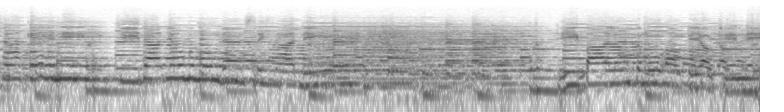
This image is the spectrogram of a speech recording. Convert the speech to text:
စားခဲ့နေကြည်သာပြုံးမမုန်းတမ်းစိတ်ဟာလေးဒီပါလုံးကမှုအောက်တယောက်ထင်နေ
